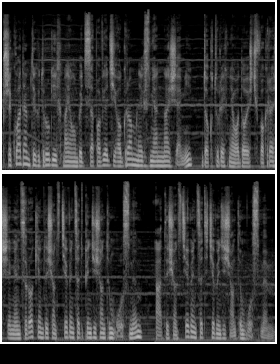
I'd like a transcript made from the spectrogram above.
Przykładem tych drugich mają być zapowiedzi ogromnych zmian na Ziemi, do których miało dojść w okresie między rokiem 1958 a 1998.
